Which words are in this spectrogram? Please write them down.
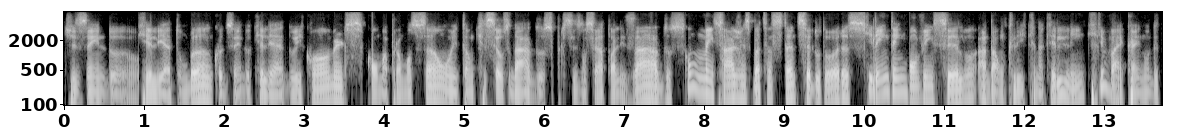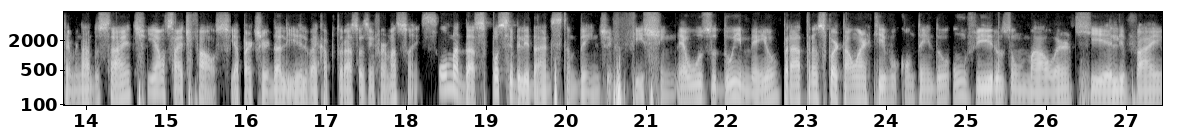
dizendo que ele é de um banco, dizendo que ele é do e-commerce, com uma promoção, ou então que seus dados precisam ser atualizados, com mensagens bastante sedutoras que tentem convencê-lo a dar um clique naquele link que vai cair num determinado site e é um site falso. E a partir dali ele vai capturar suas informações. Uma das possibilidades também de phishing é o uso do e-mail para transportar um arquivo contendo um vírus, um malware, que ele vai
